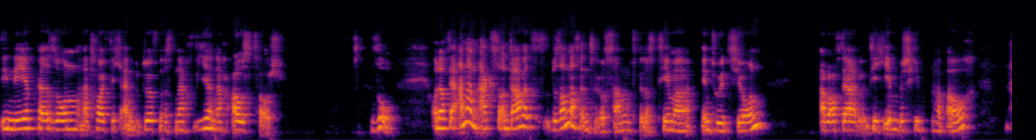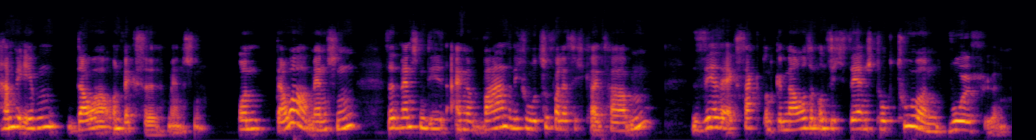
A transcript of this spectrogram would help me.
die Näheperson hat häufig ein Bedürfnis nach Wir, nach Austausch. So. Und auf der anderen Achse, und da wird es besonders interessant für das Thema Intuition, aber auf der, die ich eben beschrieben habe auch, haben wir eben Dauer- und Wechselmenschen. Und Dauermenschen sind Menschen, die eine wahnsinnig hohe Zuverlässigkeit haben, sehr, sehr exakt und genau sind und sich sehr in Strukturen wohlfühlen.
